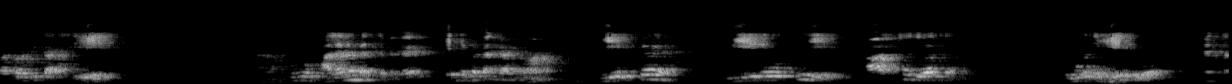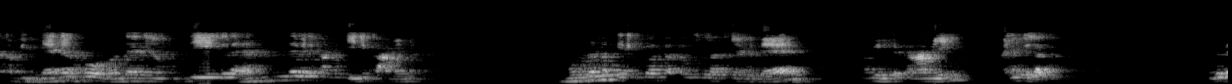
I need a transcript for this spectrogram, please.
වතුර ටිකක්සේ උරු අලන පැත්තකට එන්න පටන් ගන්නවා. මේක මේ ලෝකේ ආශ්චර්යවත්. ඒ මොකද හේතුව නැත්නම් අපි දැන හෝ නොදැන උදේ ඉඳලා හැන්ද වෙනකන් තියෙන කාමෙම මොනම කෙනෙක්වත් අත උසලා කියන්න බෑ. මම ඒක කාමයෙන් අයින් වෙලා මොකද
